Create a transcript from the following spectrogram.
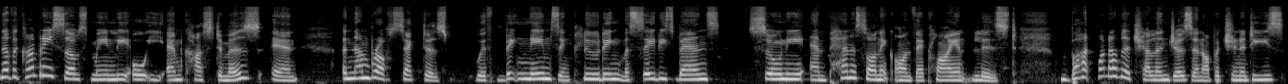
Now, the company serves mainly OEM customers in a number of sectors with big names including Mercedes Benz, Sony, and Panasonic on their client list. But what are the challenges and opportunities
